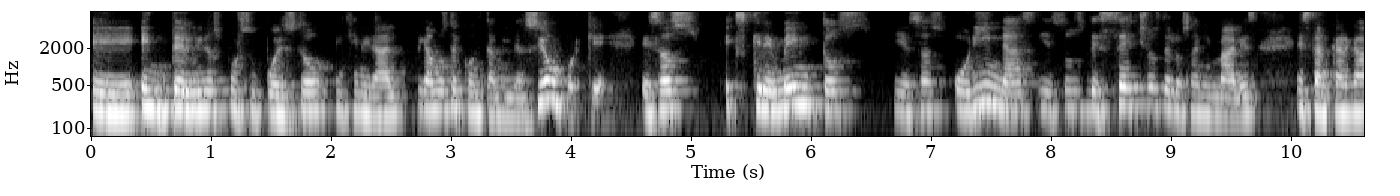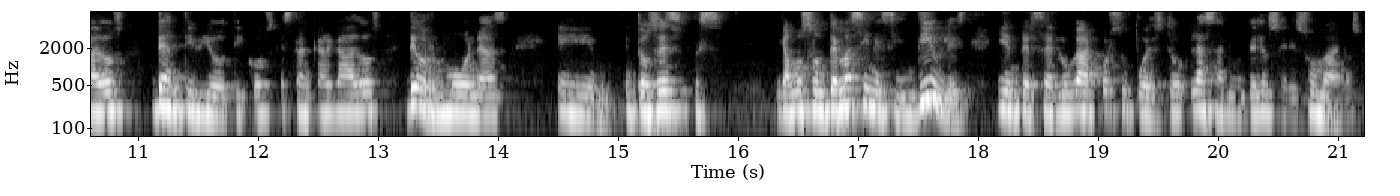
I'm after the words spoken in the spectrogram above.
eh, en términos, por supuesto, en general, digamos, de contaminación, porque esos excrementos y esas orinas y esos desechos de los animales están cargados de antibióticos, están cargados de hormonas. Eh, entonces, pues digamos, son temas inescindibles. Y en tercer lugar, por supuesto, la salud de los seres humanos.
